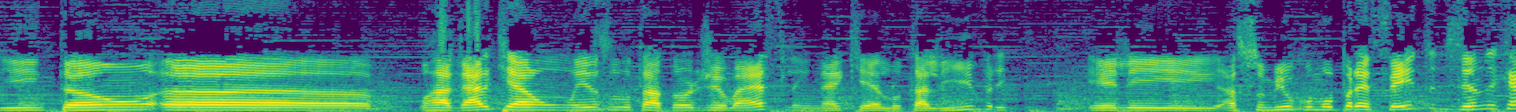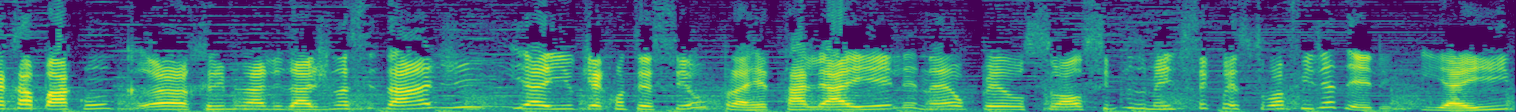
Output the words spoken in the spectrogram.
E então, ah, o Hagar, que é um ex-lutador de wrestling, né, que é luta livre, ele assumiu como prefeito dizendo que ia acabar com a criminalidade na cidade. E aí o que aconteceu? Pra retalhar ele, né, o pessoal simplesmente sequestrou a filha dele. E aí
